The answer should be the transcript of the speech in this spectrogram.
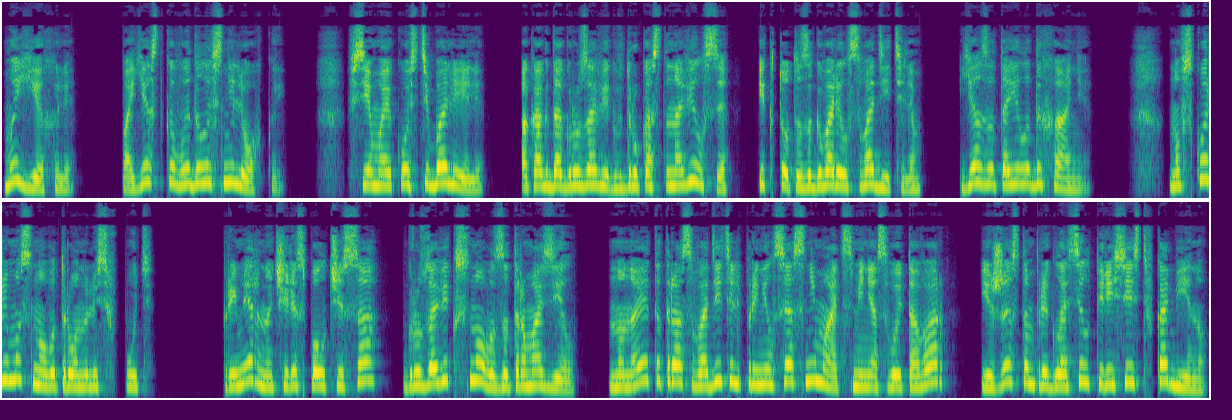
Мы ехали. Поездка выдалась нелегкой. Все мои кости болели, а когда грузовик вдруг остановился и кто-то заговорил с водителем, я затаила дыхание. Но вскоре мы снова тронулись в путь. Примерно через полчаса грузовик снова затормозил, но на этот раз водитель принялся снимать с меня свой товар и жестом пригласил пересесть в кабину,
